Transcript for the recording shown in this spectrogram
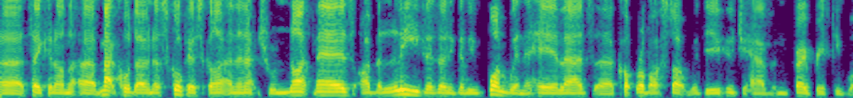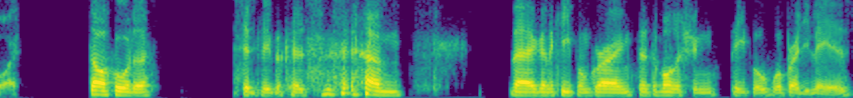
uh, taking on uh, Matt Cardona, Scorpio Sky, and the Natural Nightmares. I believe there's only going to be one winner here, lads. Uh, Cop Rob, I'll start with you. Who do you have, and very briefly, why? Dark Order, simply because um, they're going to keep on growing. They're demolishing people. Well, Brodie Lee is.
